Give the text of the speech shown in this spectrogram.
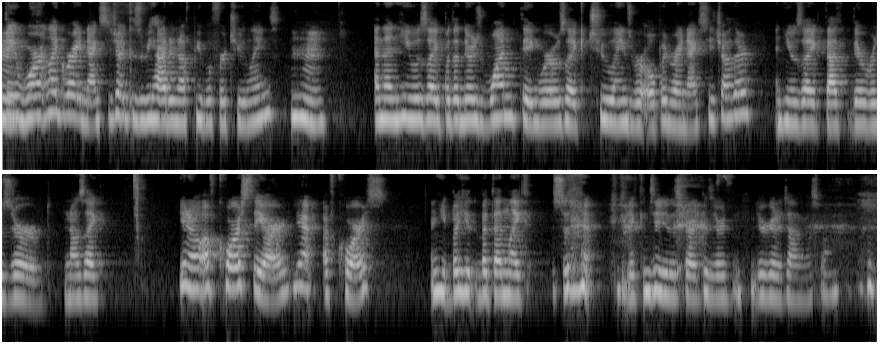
Mhm. they weren't like right next to each other. Because we had enough people for two lanes. Mm-hmm. And then he was like, but then there's one thing where it was like two lanes were open right next to each other, and he was like that they're reserved. And I was like, you know, of course they are. Yeah. Of course. And he, but he, but then like, so yeah, continue the story because you're you're good at telling this one.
